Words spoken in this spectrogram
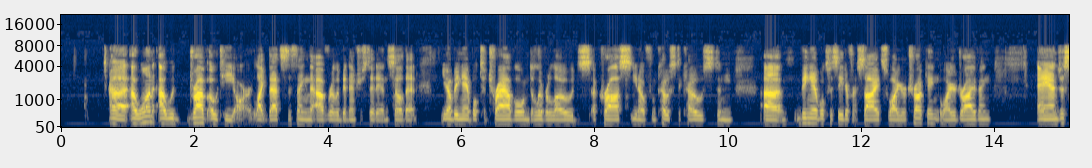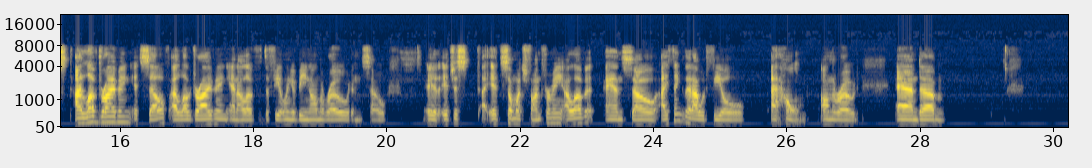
uh, I want I would drive OTR like that's the thing that I've really been interested in, so that you know, being able to travel and deliver loads across, you know, from coast to coast and uh, being able to see different sites while you're trucking, while you're driving. And just, I love driving itself. I love driving and I love the feeling of being on the road. And so it, it just, it's so much fun for me. I love it. And so I think that I would feel at home on the road. And, um,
